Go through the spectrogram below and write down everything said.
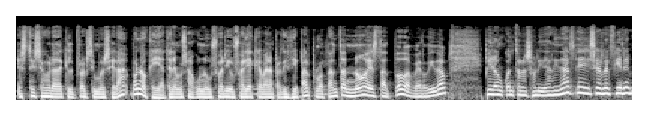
estoy segura de que el próximo será. Bueno, que ya tenemos alguna usuario o usuaria que van a participar, por lo tanto no está todo perdido. Pero en cuanto a la solidaridad eh, se refiere,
